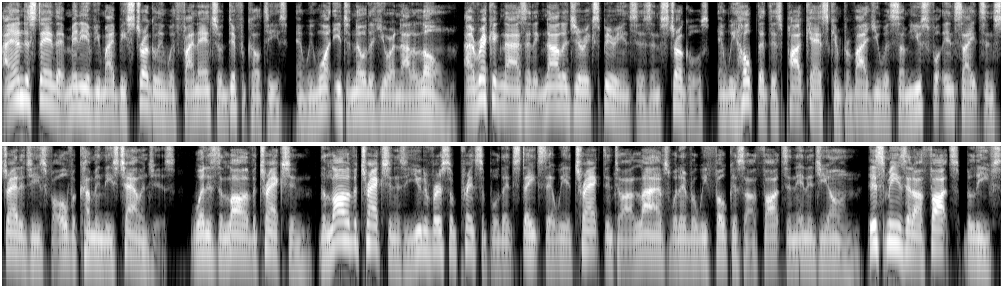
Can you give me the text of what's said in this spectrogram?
I understand that many of you might be struggling with financial difficulties, and we want you to know that you are not alone. I recognize and acknowledge your experiences and struggles, and we hope that this podcast can provide you with some useful insights and strategies for overcoming these challenges. What is the law of attraction? The law of attraction is a universal principle that states that we attract into our lives whatever we focus our thoughts and energy on. This means that our thoughts, beliefs,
